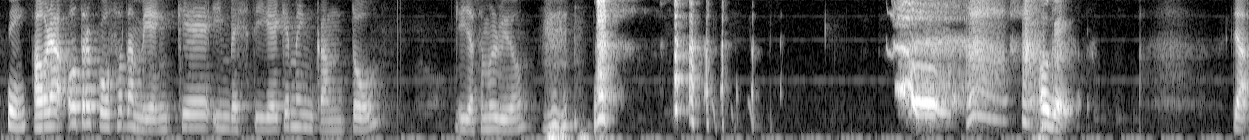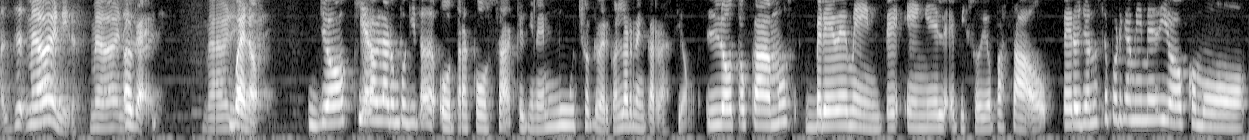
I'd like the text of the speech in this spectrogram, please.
sí. Ahora, otra cosa también que investigué que me encantó, y ya se me olvidó. ok. Ya, me va a venir, me va a venir. Ok. Bueno, yo quiero hablar un poquito de otra cosa que tiene mucho que ver con la reencarnación. Lo tocamos brevemente en el episodio pasado, pero yo no sé por qué a mí me dio como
